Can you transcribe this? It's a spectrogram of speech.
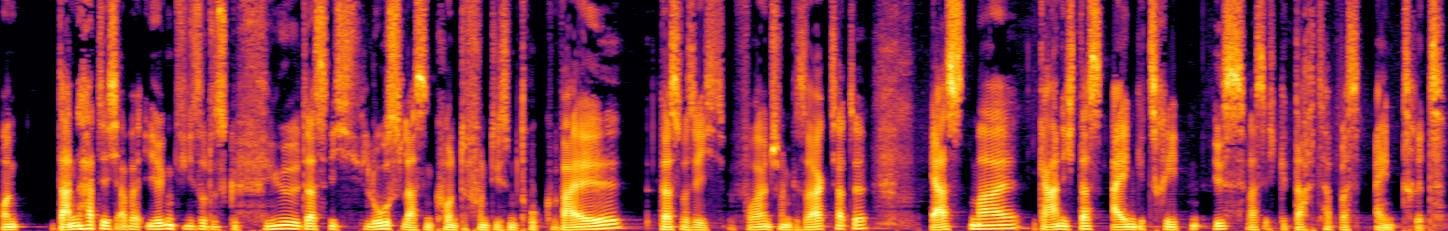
Und dann hatte ich aber irgendwie so das Gefühl, dass ich loslassen konnte von diesem Druck, weil das, was ich vorhin schon gesagt hatte, erstmal gar nicht das eingetreten ist, was ich gedacht habe, was eintritt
